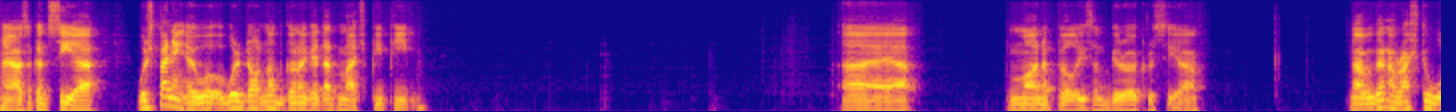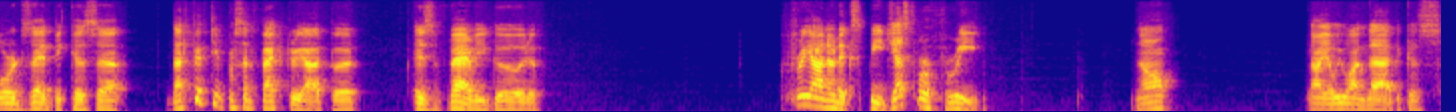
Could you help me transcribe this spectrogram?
Yeah, as you can see, uh, we're spending, uh, we're not, not gonna get that much PP. Uh, yeah. Monopolies and bureaucracy, yeah. Now we're gonna rush towards it because uh, that 15% factory output is very good. 300 XP just for free. No. Oh yeah, we want that because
